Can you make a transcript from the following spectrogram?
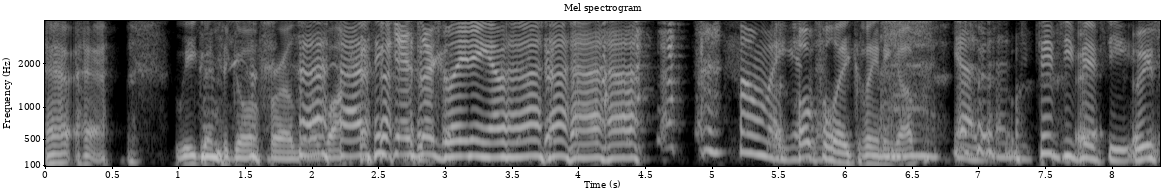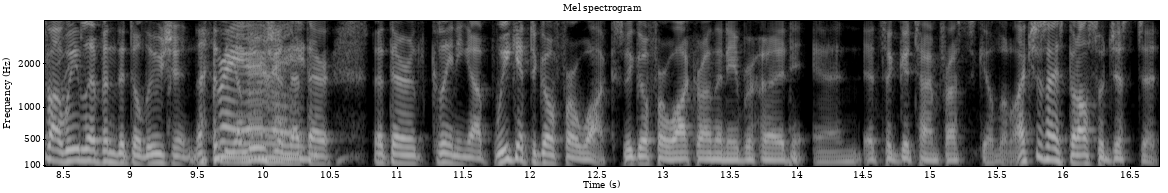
we get to go for a little walk. the kids are cleaning up. oh my god. Hopefully cleaning up. yeah, 50-50. At least while we live in the delusion, the right, illusion right. that they're that they're cleaning up. We get to go for a walk. So we go for a walk around the neighborhood and it's a good time for us to get a little exercise, but also just to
